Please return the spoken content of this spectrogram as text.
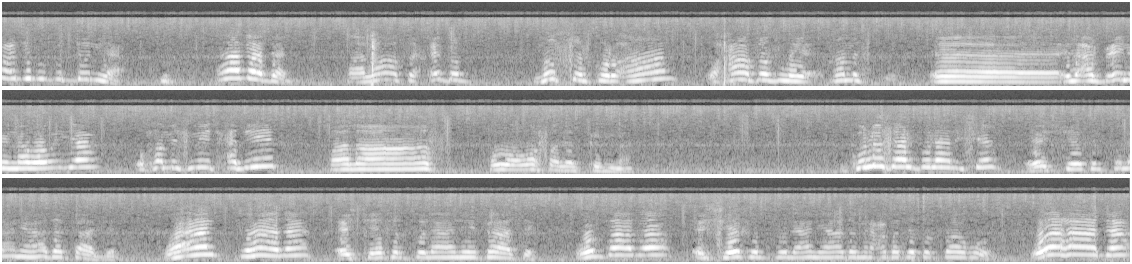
معجبه في الدنيا. أبدا. خلاص حفظ نص القرآن وحافظ لي خمس آه الأربعين النووية وخمسمائة حديث. خلاص هو وصل القمة كل سأل فلان الشيخ؟ الشيخ الفلاني هذا فاجر وأنت؟ وهذا؟ الشيخ الفلاني فاسق وهذا الشيخ الفلاني هذا من عبدة الطاغوت. وهذا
